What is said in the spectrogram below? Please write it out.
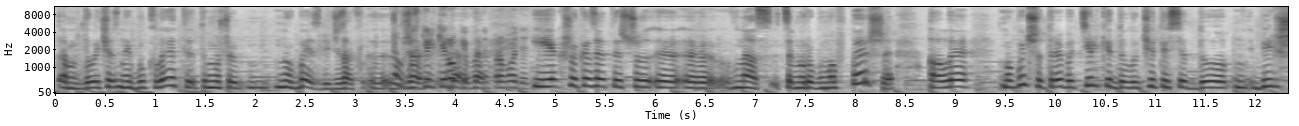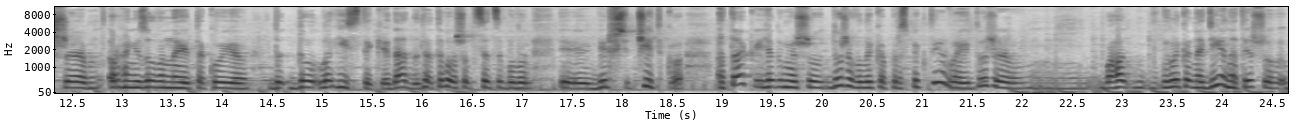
там величезний буклет, тому що ну безліч зах... Ну, вже скільки років вони проводять. І якщо казати, що е, е, в нас це ми робимо вперше, але мабуть, що треба тільки долучитися до більш е, організованої такої до, до логістики, да, для того, щоб все це було е, більш чітко. А так, я думаю, що дуже велика перспектива і дуже багато велика надія на те, що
